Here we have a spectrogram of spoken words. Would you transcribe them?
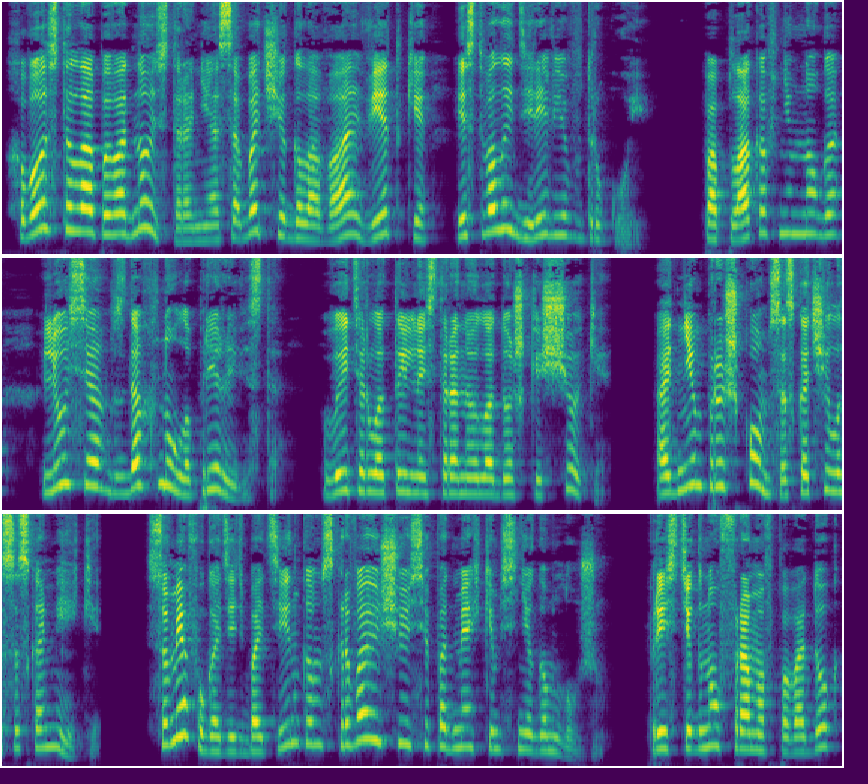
Хвост и лапы в одной стороне, а собачья голова, ветки и стволы деревьев в другой. Поплакав немного, Люся вздохнула прерывисто, вытерла тыльной стороной ладошки щеки, одним прыжком соскочила со скамейки, сумев угодить ботинком скрывающуюся под мягким снегом лужу. Пристегнув Фрама поводок,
